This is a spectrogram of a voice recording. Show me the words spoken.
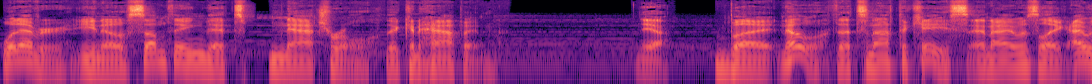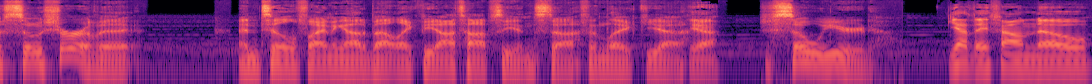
whatever. You know, something that's natural that can happen. Yeah. But no, that's not the case. And I was like, I was so sure of it until finding out about like the autopsy and stuff. And like, yeah, Yeah. just so weird. Yeah. They found no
